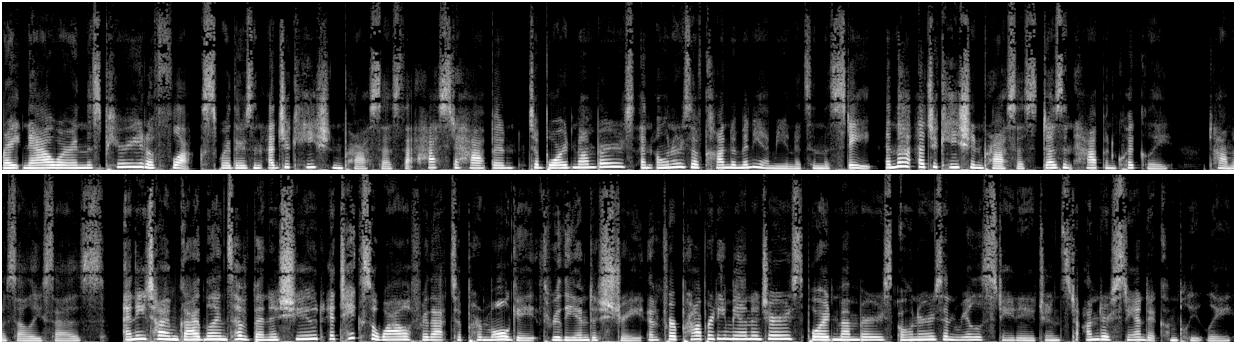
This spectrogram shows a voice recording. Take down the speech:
Right now, we're in this period of flux where there's an education process that has to happen to board members and owners of condominium units in the state, and that education process doesn't happen quickly. Tomaselli says. Anytime guidelines have been issued, it takes a while for that to promulgate through the industry and for property managers, board members, owners, and real estate agents to understand it completely.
